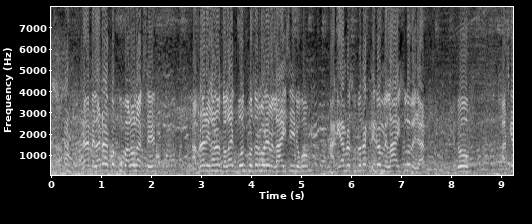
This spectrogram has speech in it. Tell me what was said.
মেলা। না, মেলাটা তো খুব ভালো লাগছে। আমরা এখানে দলাইত বহুত বছর পরে মেলা আইছে এরকম। আগে আমরা ছোটো থাকতে এরকম মেলা আইছিল বেজান কিন্তু আজকে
